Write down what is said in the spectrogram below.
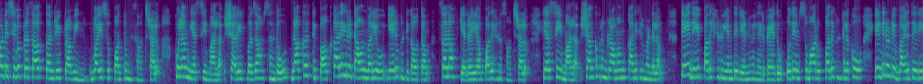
బోయపాటి శివప్రసాద్ తండ్రి ప్రవీణ్ వయసు పంతొమ్మిది సంవత్సరాలు. కులం ఎస్సీ మాల. షరీఫ్ బజార్ సందు నక్కలతిప్ప కనగిరి టౌన్ మరియు ఏరుగంటి గౌతమ్ సన్ ఆఫ్ ఎర్రయ్య పదిహేడు సంవత్సరాలు. ఎస్సీ మాల. శంకవరం గ్రామం కనగిరి మండలం. తేదీ పదిహేడు ఎనిమిది రెండు వేల ఇరవై ఐదు. ఉదయం సుమారు పది గంటలకు ఇంటి నుండి బయలుదేరి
